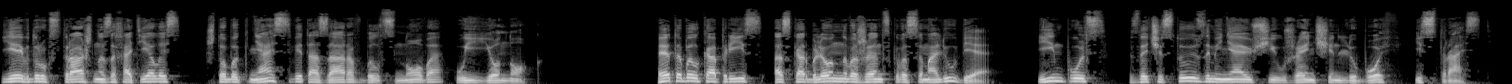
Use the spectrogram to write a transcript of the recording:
Ей вдруг страшно захотелось, чтобы князь Святозаров был снова у ее ног. Это был каприз оскорбленного женского самолюбия, импульс, зачастую заменяющий у женщин любовь и страсть.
